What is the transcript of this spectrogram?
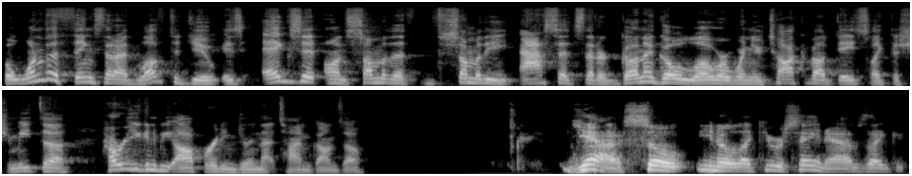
But one of the things that I'd love to do is exit on some of the some of the assets that are gonna go lower when you talk about dates like the Shemitah. How are you gonna be operating during that time, Gonzo? Yeah, so you know, like you were saying, Abs, like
